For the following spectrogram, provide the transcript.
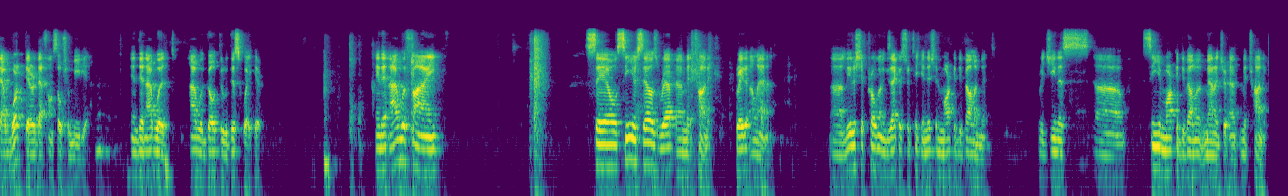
that work there that's on social media, Mhm. and then I would I would go through this way here, and then I would find sales senior sales rep at Medtronic, Greater Atlanta. Uh, leadership program, executive strategic initiative, market development. Regina's uh, senior market development manager at Medtronic.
